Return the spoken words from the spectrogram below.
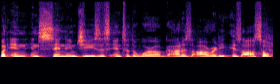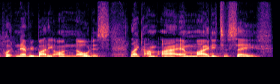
But in, in sending Jesus into the world, God is already is also putting everybody on notice, like I'm I am mighty to save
